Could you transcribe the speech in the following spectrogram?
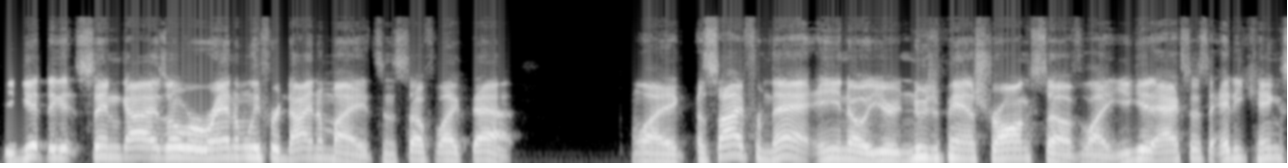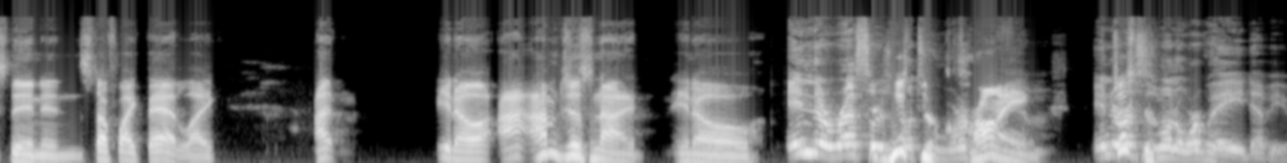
You get to get, send guys over randomly for dynamites and stuff like that. Like aside from that, and you know your New Japan Strong stuff, like you get access to Eddie Kingston and stuff like that. Like I, you know, I, I'm just not, you know, In the wrestlers Just want to the work crying. In the wrestlers the- want to work with AEW.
